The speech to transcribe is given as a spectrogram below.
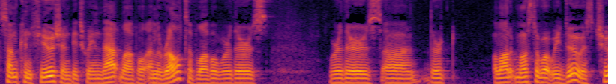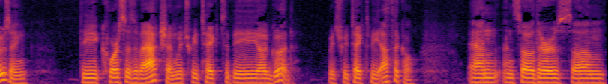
Some confusion between that level and the relative level, where there's where there's uh, there, a lot of, most of what we do is choosing the courses of action which we take to be uh, good, which we take to be ethical, and and so there's um,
